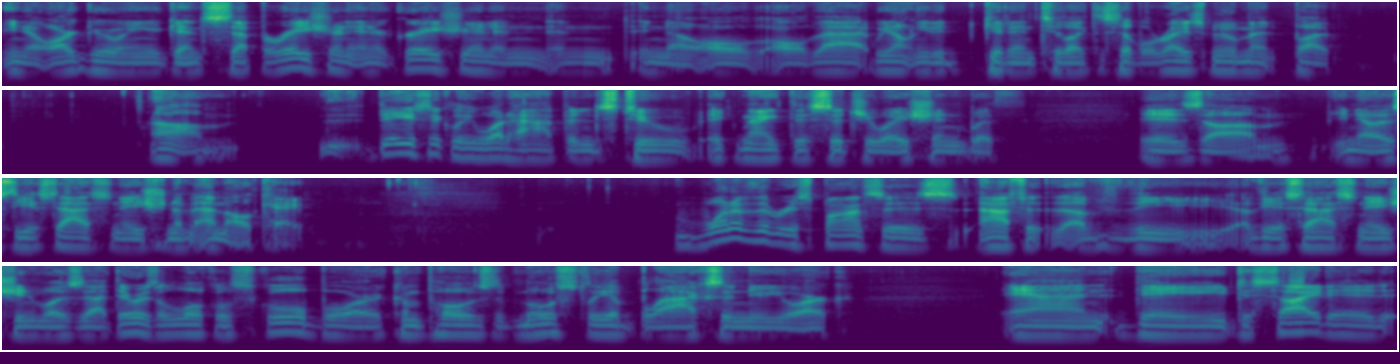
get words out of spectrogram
you know arguing against separation, integration, and and you know all all that. We don't need to get into like the civil rights movement, but um, basically what happens to ignite this situation with is um, you know is the assassination of MLK one of the responses after of the of the assassination was that there was a local school board composed mostly of blacks in New York, and they decided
